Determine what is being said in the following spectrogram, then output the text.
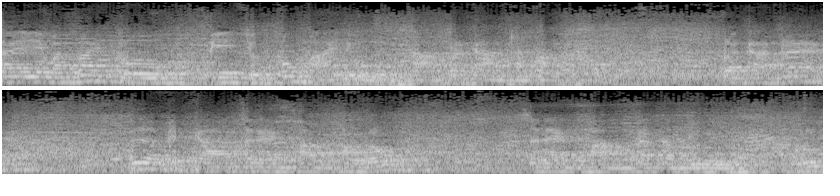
ในวันไหว้ครูมีจุดมุ่งหมายอยู่สามประการหลักประการแรกเพื่อเป็นการแสดงความเคารพแสดงความกตัญญูรู้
